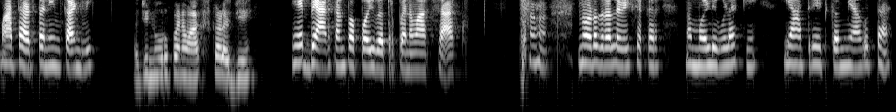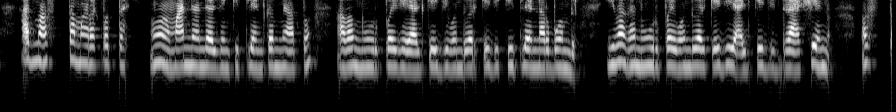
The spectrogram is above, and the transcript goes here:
ಮಾತಾಡ್ತಾ ನಿನ್ ಕಂಡ್ವಿ. ಅಜ್ಜಿ ನೂರು ರೂಪಾಯಿ ಹಾಕ್ಸ್ಕೊಳ್ಳಿ ಅಜ್ಜಿ. ಹೇ ಬ್ಯಾಡ್ಕಂಡ್ ಪಾಪ. ಐವತ್ತು ರೂಪಾಯಿ ಹಾಕ್ಸಿ ಸಾಕು. ನೋಡಿದ್ರಲ್ಲ ವೀಕ್ಷಕರ, ನಮ್ಮ ಹಳ್ಳಿ ಉಳಕ್ಕೆ ಯಾತ್ ರೇಟ್ ಕಮ್ಮಿ ಆಗುತ್ತಾ? ಅದು ಮಸ್ತ ಮಾರಕ್ಕೆ ಬರ್ತಾರೆ ಹ್ಞೂ ಮೊನ್ನೆ ಒಂದು ಎರಡು ದಿನ ಕಿತ್ಲೆ ಕಮ್ಮಿ ಆಯ್ತು ಅವಾಗ ನೂರು ರೂಪಾಯಿಗೆ ಎರಡು ಕೆ ಜಿ ಒಂದುವರೆ ಕೆ ಜಿ ಕಿತ್ಲೆ ಹಣ್ಣಾರು ಬಂದರು. ಇವಾಗ ನೂರು ರೂಪಾಯಿ, ಒಂದುವರೆ ಕೆ ಜಿ ಎರಡು ಕೆ ಜಿ ದ್ರಾಕ್ಷಿ ಹಣ್ಣು. ಮಸ್ತ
